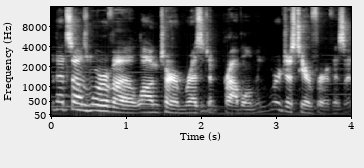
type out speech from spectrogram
but that sounds more of a long term resident problem, and we're just here for a visit.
